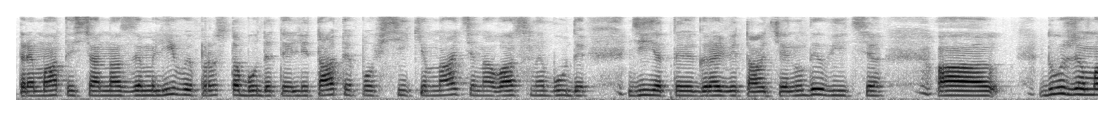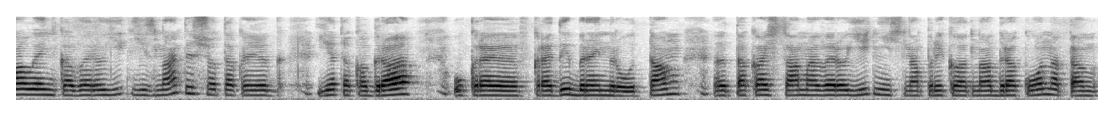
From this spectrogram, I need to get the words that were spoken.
триматися на землі, ви просто будете літати по всій кімнаті, на вас не буде діяти гравітація. Ну дивіться. А... Дуже маленька вирогідність. Знаєте, що таке, як є така гра «Укра- Вкради Брейнрот. Там е, така ж сама вирогідність, наприклад, на дракона там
